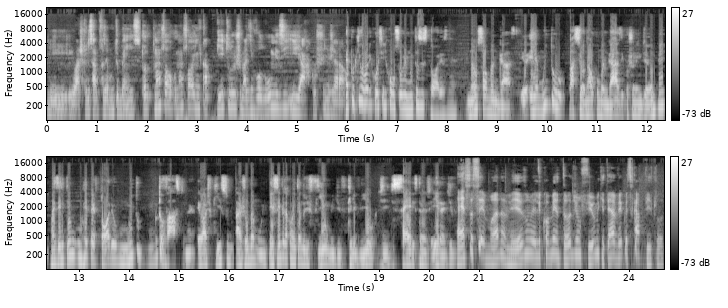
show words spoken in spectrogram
E eu acho que ele sabe fazer muito bem isso. Todo, não, só, não só em capítulos, mas em volumes e, e arcos no geral. É porque o Horikoshi ele consome muitas histórias, né? Não só mangás. Ele é muito passional com mangás e com Shonen Jump, mas ele tem um repertório muito, muito vasto, né? Eu acho que isso ajuda muito. Ele sempre tá comentando de filme, de que ele viu, de, de série estrangeira. De... Essa semana mesmo ele comentou de um filme que tem a ver com esse capítulo.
